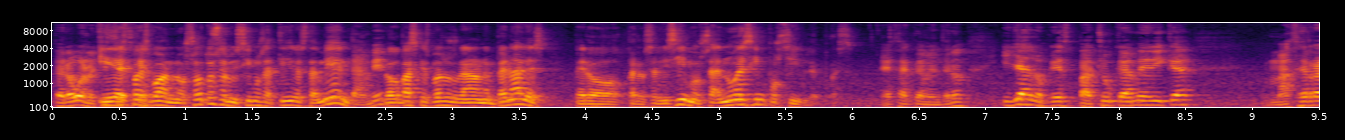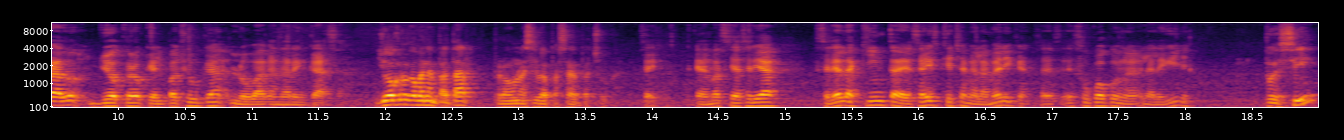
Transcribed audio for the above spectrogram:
pero bueno. Y chiste es después, que- bueno, nosotros se lo hicimos a Tigres también. También. Lo que pasa es que después nos ganaron en penales, pero, pero se lo hicimos. O sea, no es imposible, pues. Exactamente, ¿no? Y ya lo que es Pachuca América, más cerrado, yo creo que el Pachuca lo va a ganar en casa. Yo creo que van a empatar, pero aún así va a pasar Pachuca. Sí, que además ya sería, sería la quinta de seis que echan al América. O sea, es, es un poco en la, en la liguilla. Pues sí,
